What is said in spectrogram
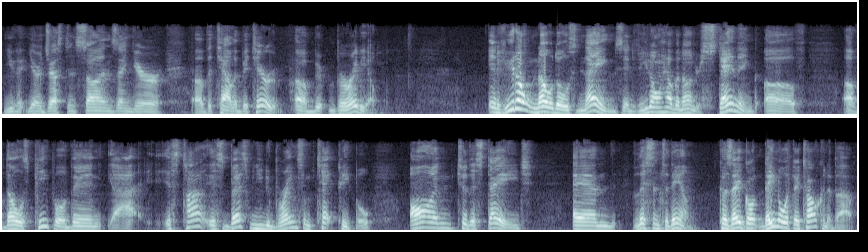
You, your Justin Suns and your uh, Vitalik uh, And if you don't know those names, and if you don't have an understanding of of those people, then uh, it's time. It's best for you to bring some tech people on to the stage and listen to them because they go they know what they're talking about.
